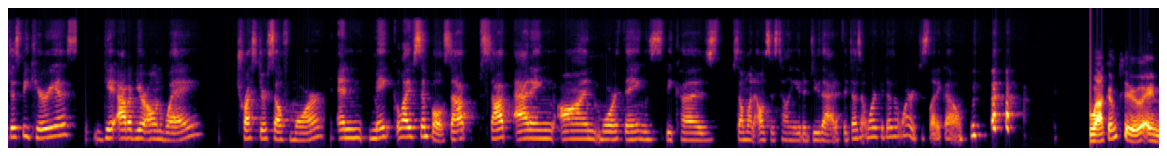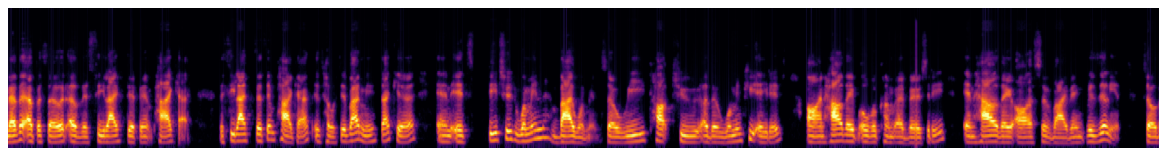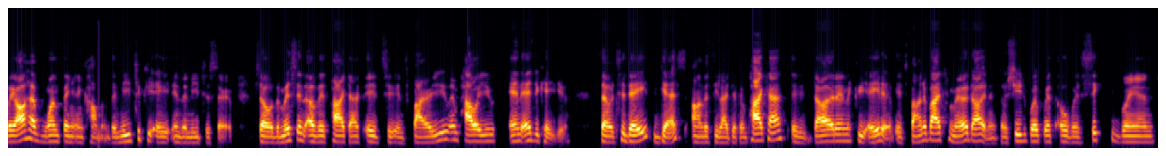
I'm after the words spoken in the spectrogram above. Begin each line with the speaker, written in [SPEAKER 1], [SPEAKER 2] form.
[SPEAKER 1] just be curious, get out of your own way, trust yourself more and make life simple. Stop stop adding on more things because someone else is telling you to do that. If it doesn't work, it doesn't work. Just let it go.
[SPEAKER 2] Welcome to another episode of the See Life Different podcast. The See Life Different podcast is hosted by me, Zakir, and it's featured women by women. So we talk to other women creatives on how they've overcome adversity and how they are surviving resilience. So they all have one thing in common the need to create and the need to serve. So the mission of this podcast is to inspire you, empower you, and educate you. So today's guest on the See Life Different podcast is Darden Creative. It's founded by Tamara Darden. So she's worked with over 60 brands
